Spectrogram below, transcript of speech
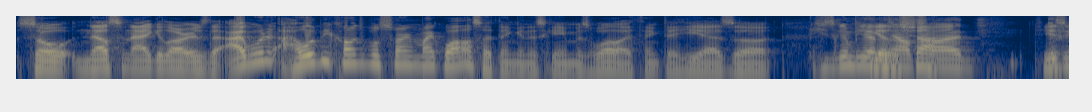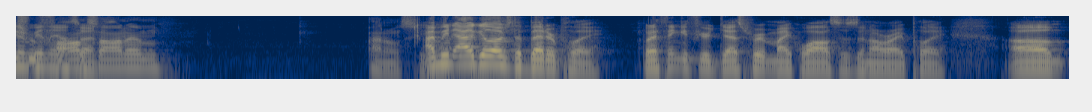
so Nelson Agholor is that I would I would be comfortable starting Mike Wallace. I think in this game as well. I think that he has a He's going to be He on the outside. he's going to be on the outside. on him, I don't see. I mean. Agholor's the better play, but I think if you're desperate, Mike Wallace is an all right play. Um,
